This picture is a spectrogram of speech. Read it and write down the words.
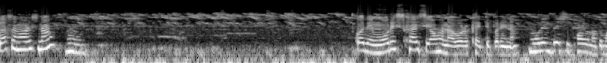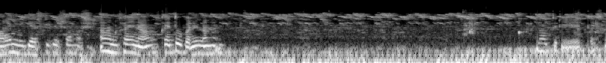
গাছে মরিস না? হুম। কদিন মরিচ খাইছি এখন আবার খাইতে পারি না। মরিচ বেশি খাও না তোমার এমনি গ্যাস্ট্রিকের সমস্যা। এখন খাই না খাইতেও পারি না এখন। নদীর কাছে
